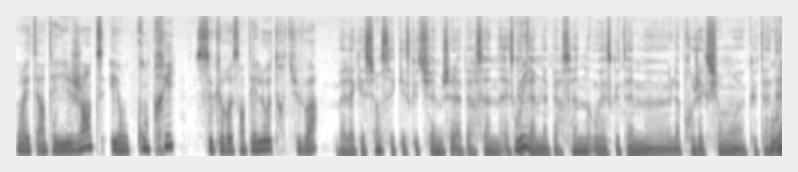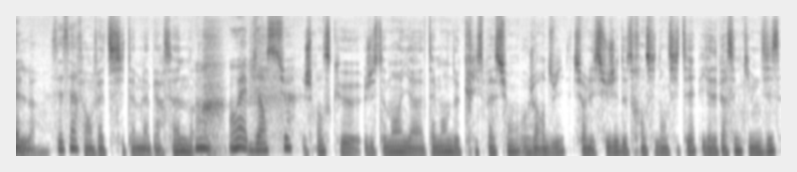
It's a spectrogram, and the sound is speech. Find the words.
ont été intelligentes et ont compris ce que ressentait l'autre, tu vois. Bah, la question, c'est qu'est-ce que tu aimes chez la personne? Est-ce que tu aimes la personne ou est-ce que tu aimes euh, la projection euh, que tu as d'elle? C'est ça. Enfin, en fait, si tu aimes la personne. Mmh. Ouais, bien sûr. Je pense que justement, il y a tellement de crispation aujourd'hui sur les sujets de transidentité. Il y a des personnes qui me disent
